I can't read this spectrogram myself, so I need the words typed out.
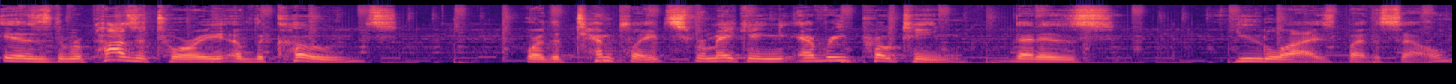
is the repository of the codes or the templates for making every protein that is utilized by the cell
